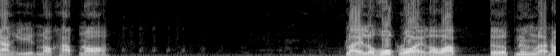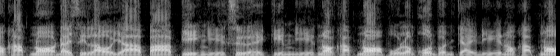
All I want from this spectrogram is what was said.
ยังอีกนาะครับนาะไล่ละหกร้อยก็ว่า เติบหนึ่งละเนาะครับนอได้สิเรายาปลาปิ่งอีกซื้อให้กินอีกเนาะครับนอผู้ลังโคนเพิ่นใจดีเนาะครับนอ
